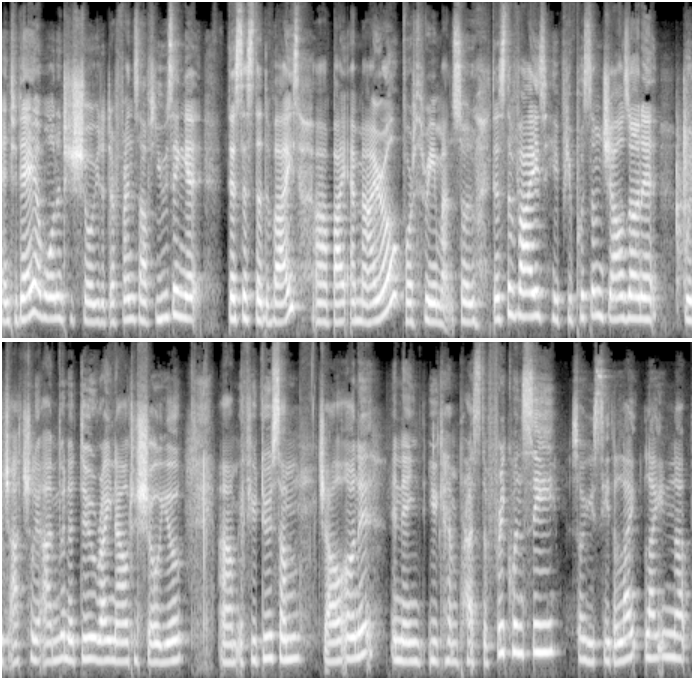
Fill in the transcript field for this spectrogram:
And today I wanted to show you the difference of using it this is the device uh, by Amiro for three months. So this device, if you put some gels on it, which actually I'm gonna do right now to show you, um, if you do some gel on it, and then you can press the frequency, so you see the light lighting up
